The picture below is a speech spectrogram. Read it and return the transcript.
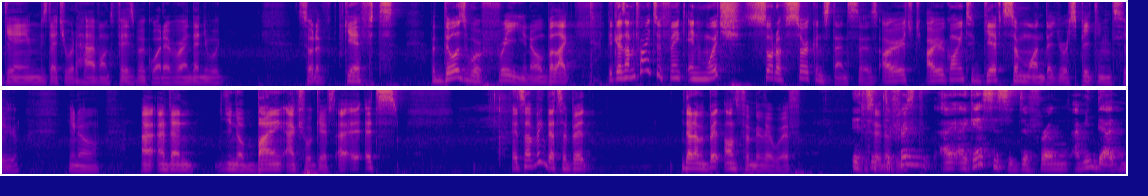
games that you would have on facebook whatever and then you would sort of gift. But those were free, you know. But like, because I'm trying to think in which sort of circumstances are you are you going to gift someone that you're speaking to, you know, and, and then you know buying actual gifts. It's it's something that's a bit that I'm a bit unfamiliar with. It's a different. I, I guess it's a different. I mean, there are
